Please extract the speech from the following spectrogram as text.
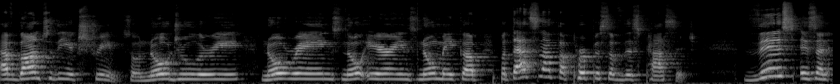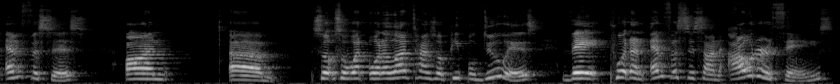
have gone to the extreme. So, no jewelry, no rings, no earrings, no makeup. But that's not the purpose of this passage. This is an emphasis on. Um, so, so what, what a lot of times what people do is they put an emphasis on outer things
